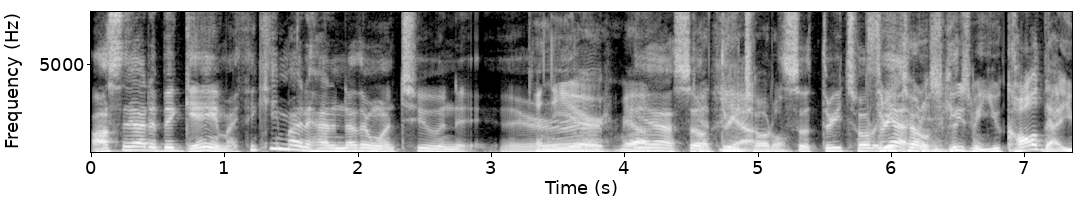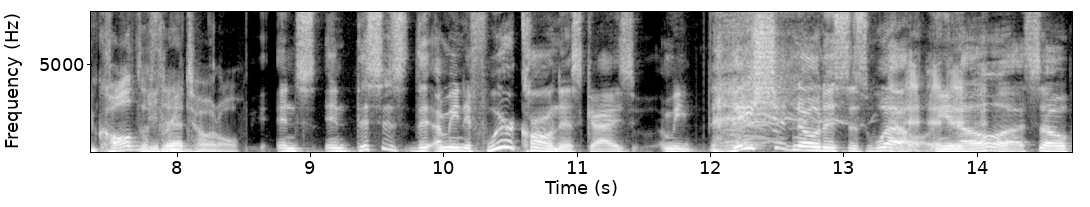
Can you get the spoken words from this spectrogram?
Austin had a big game. I think he might have had another one too in the air. in the year, yeah, Yeah. So Had three Yeah. total. so three total. Three yeah. total. Excuse me. You called that. You called the You three did. total. And and this is the, I mean if we're calling this guys I mean they should know this as well you know? Uh, so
